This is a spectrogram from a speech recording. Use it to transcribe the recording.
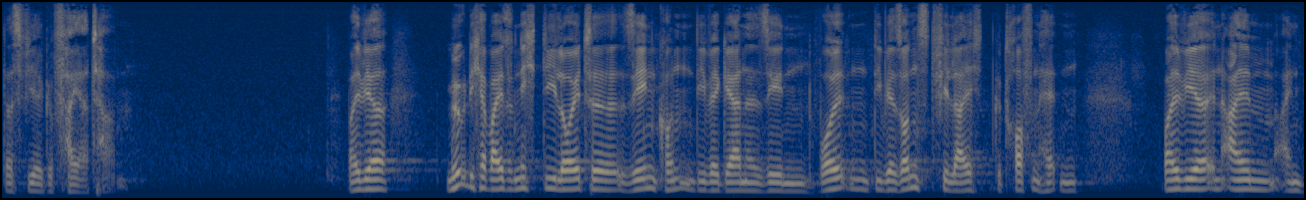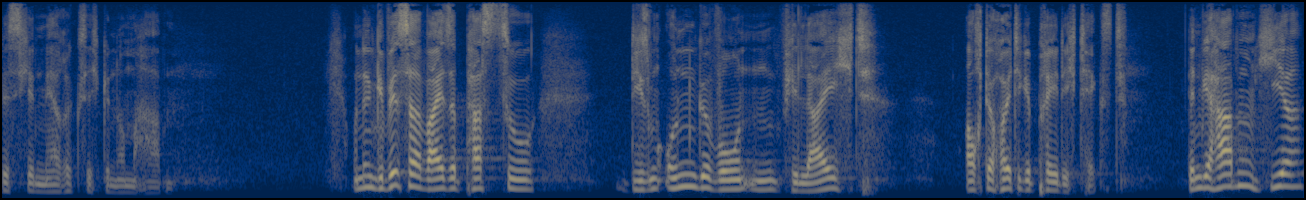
das wir gefeiert haben. Weil wir möglicherweise nicht die Leute sehen konnten, die wir gerne sehen wollten, die wir sonst vielleicht getroffen hätten, weil wir in allem ein bisschen mehr Rücksicht genommen haben. Und in gewisser Weise passt zu diesem ungewohnten vielleicht auch der heutige Predigtext. Denn wir haben hier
